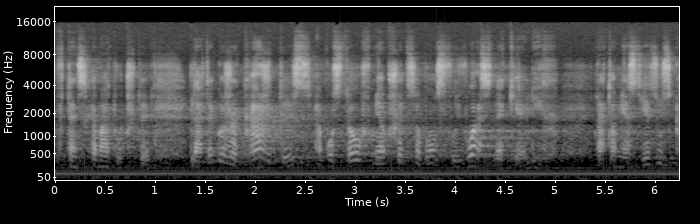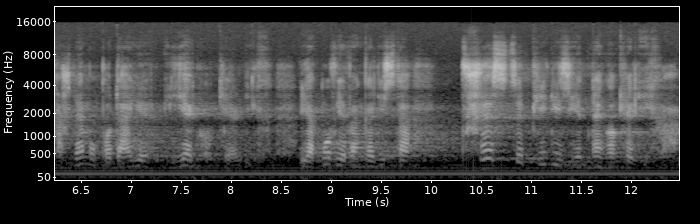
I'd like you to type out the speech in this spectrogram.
w ten schemat uczty, dlatego że każdy z apostołów miał przed sobą swój własny kielich. Natomiast Jezus każdemu podaje jego kielich. Jak mówi ewangelista, wszyscy pili z jednego kielicha.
